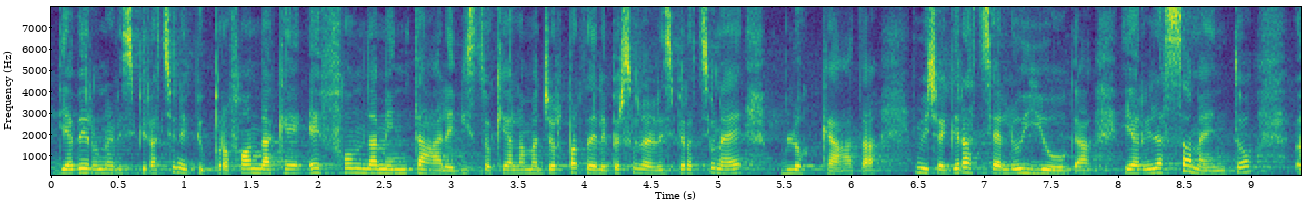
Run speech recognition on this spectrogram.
di avere una respirazione più profonda che è fondamentale, visto che alla maggior parte delle persone la respirazione è bloccata. Invece grazie allo yoga e al rilassamento eh,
